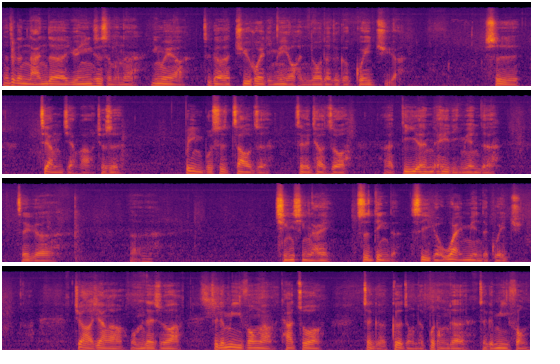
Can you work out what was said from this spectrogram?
那这个难的原因是什么呢？因为啊，这个聚会里面有很多的这个规矩啊，是这样讲啊，就是并不是照着这个叫做。呃，DNA 里面的这个呃情形来制定的，是一个外面的规矩，就好像啊，我们在说啊，这个蜜蜂啊，它做这个各种的不同的这个蜜蜂，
